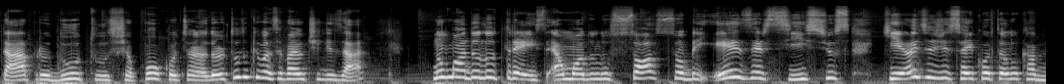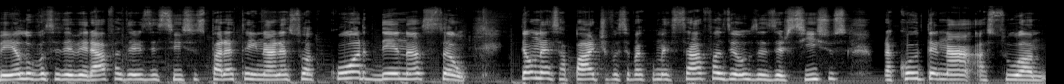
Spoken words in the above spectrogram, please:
tá? Produtos, shampoo, condicionador, tudo que você vai utilizar. No módulo 3 é um módulo só sobre exercícios, que antes de sair cortando o cabelo, você deverá fazer exercícios para treinar a sua coordenação. Então, nessa parte, você vai começar a fazer os exercícios para coordenar a sua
